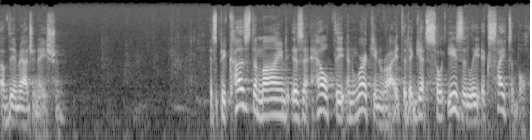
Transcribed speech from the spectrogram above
of the imagination. It's because the mind isn't healthy and working right that it gets so easily excitable.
